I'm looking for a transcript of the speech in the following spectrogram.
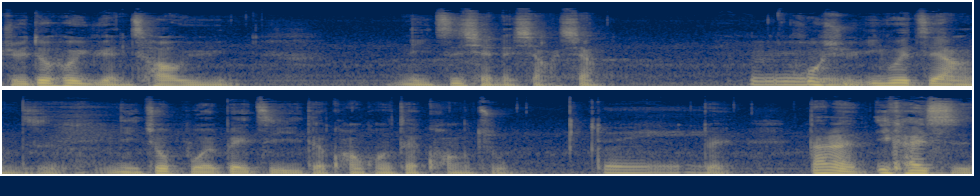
绝对会远超于你之前的想象。嗯，或许因为这样子，你就不会被自己的框框在框住。对对当然，一开始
